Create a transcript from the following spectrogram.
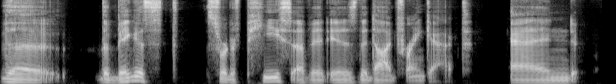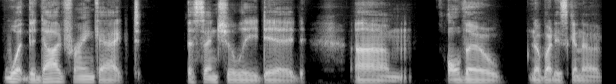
the the biggest sort of piece of it is the Dodd Frank Act, and what the Dodd Frank Act essentially did, um, although nobody's going to,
